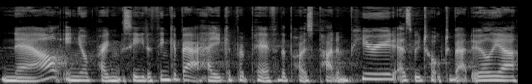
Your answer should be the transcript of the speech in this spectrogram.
now in your pregnancy to think about how you can prepare for the postpartum period as we talked about earlier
